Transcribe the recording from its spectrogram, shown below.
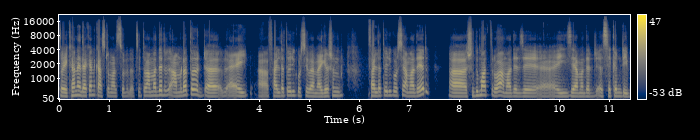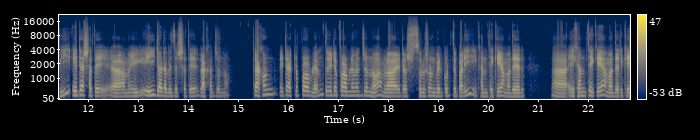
তো এখানে দেখেন কাস্টমার চলে যাচ্ছে। তো আমাদের, আমরা তো এই ফাইলটা তৈরি করছি বা মাইগ্রেশন ফাইলটা তৈরি করছি আমাদের শুধুমাত্র আমাদের যে এই যে আমাদের সেকেন্ড ডিবি এটার সাথে এই- ডাটাবেজের সাথে রাখার জন্য। তো এখন এটা একটা প্রবলেম তো এটা প্রবলেমের জন্য আমরা এটা সলিউশন বের করতে পারি। এখান থেকে আমাদের এখান থেকে আমাদেরকে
